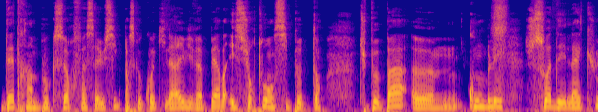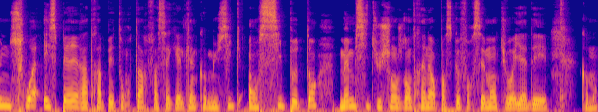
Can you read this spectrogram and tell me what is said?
d'être un boxeur face à Usyk parce que quoi qu'il arrive il va perdre et surtout en si peu de temps. Tu peux pas euh, combler soit des lacunes, soit espérer rattraper ton retard face à quelqu'un comme Usyk en si peu de temps, même si tu changes d'entraîneur parce que forcément tu vois il y a des comment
